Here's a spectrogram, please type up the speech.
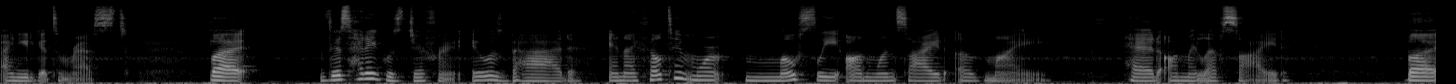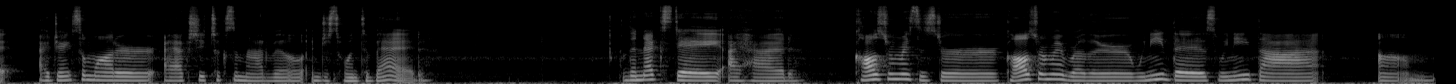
I, need to get some rest. But this headache was different. It was bad. And I felt it more mostly on one side of my head, on my left side. But I drank some water. I actually took some Advil and just went to bed. The next day, I had calls from my sister, calls from my brother. We need this, we need that. Um,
